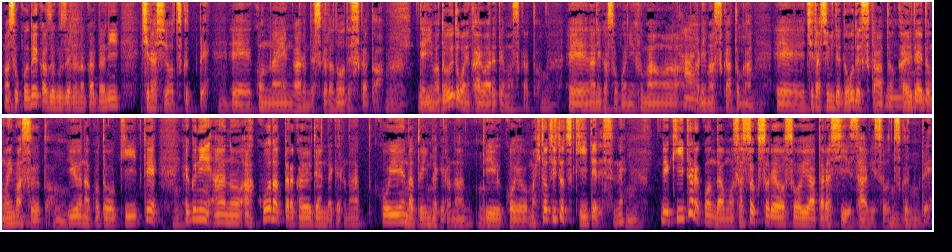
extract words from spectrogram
まあ、そこで家族連れの方にチラシを作って、えー、こんな園があるんですけどどうですかと。で、今どういうところに通われてますかと。えー、何かそこに不満はありますかとか、はい、えー、チラシ見てどうですかと、通いたいと思いますというようなことを聞いて、逆に、あの、あ、こうだったら通いたいんだけどな、こういう縁だといいんだけどなっていう声を、まあ、一つ一つ聞いてですね、で、聞いたら今度はもう早速それをそういう新しいサービスを作って、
